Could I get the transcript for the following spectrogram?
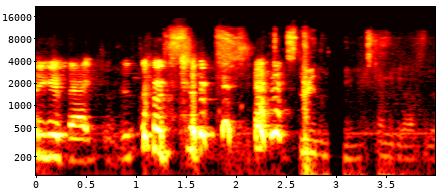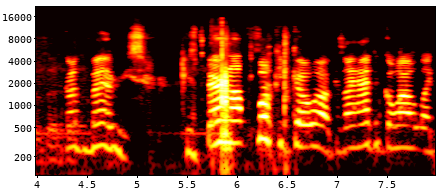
To get back. So just throw slurpfish at it. It's three in the morning. It's time to get out to the bed. Got the batteries. These better not fucking go out, because I had to go out like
